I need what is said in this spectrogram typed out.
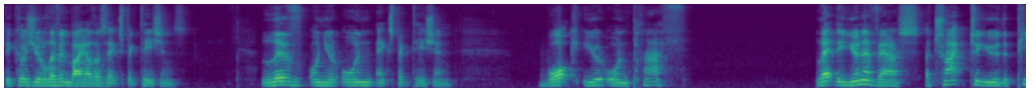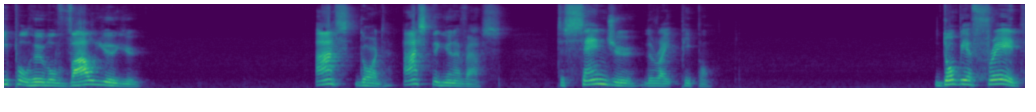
because you're living by others' expectations. Live on your own expectation, walk your own path. Let the universe attract to you the people who will value you Ask God, ask the universe to send you the right people. Don't be afraid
